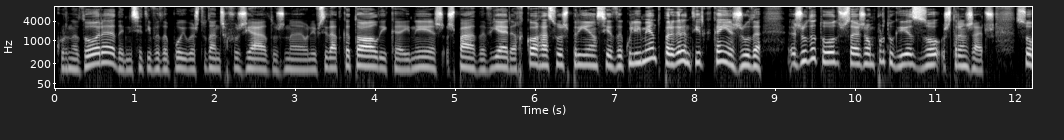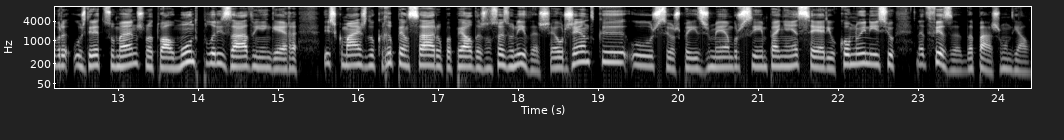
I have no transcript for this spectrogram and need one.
Coordenadora da Iniciativa de Apoio a Estudantes Refugiados na Universidade Católica, Inês Espada Vieira, recorre à sua experiência de acolhimento para garantir que quem ajuda, ajuda todos, sejam portugueses portugueses ou estrangeiros, sobre os direitos humanos no atual mundo polarizado e em guerra. Diz que mais do que repensar o papel das Nações Unidas, é urgente que os seus países membros se empenhem a sério, como no início, na defesa da paz mundial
